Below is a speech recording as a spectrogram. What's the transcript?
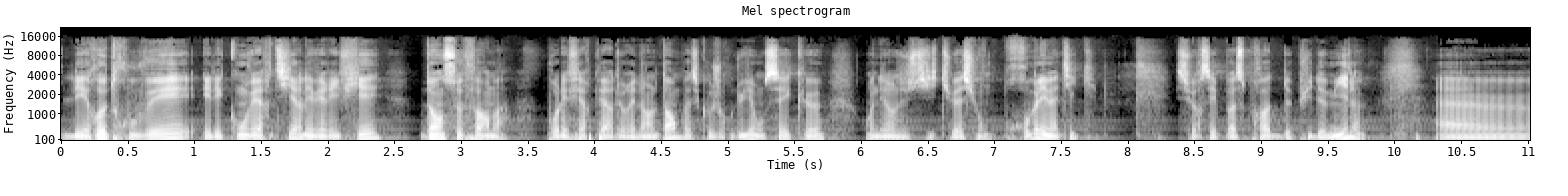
les retrouver et les convertir, les vérifier dans ce format pour les faire perdurer dans le temps, parce qu'aujourd'hui, on sait qu'on est dans une situation problématique sur ces post-prod depuis 2000. Euh,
